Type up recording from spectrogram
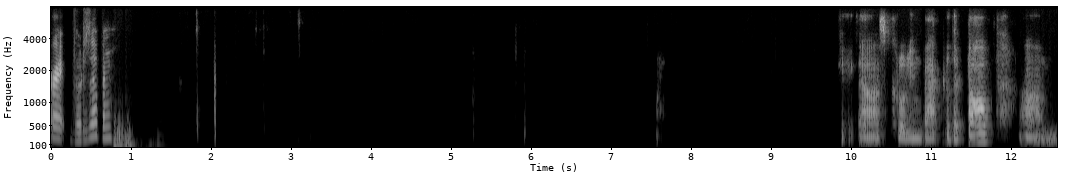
All right, vote is open. Okay, uh, scrolling back to the top, um,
